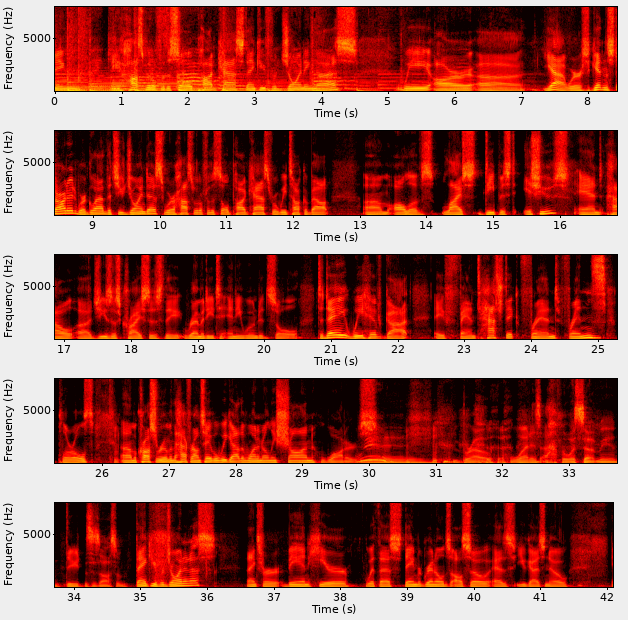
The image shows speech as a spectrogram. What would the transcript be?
watching the Hospital for the Soul podcast. Thank you for joining us. We are, uh, yeah, we're getting started. We're glad that you joined us. We're Hospital for the Soul podcast where we talk about um, all of life's deepest issues and how uh, Jesus Christ is the remedy to any wounded soul. Today we have got a fantastic friend, friends, plurals. Um, across the room in the half round table, we got the one and only Sean Waters. Bro, what is up? What's up, man? Dude. This is awesome. Thank you for joining us. Thanks for being here with us. Dane McGreynolds, also, as you guys know,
